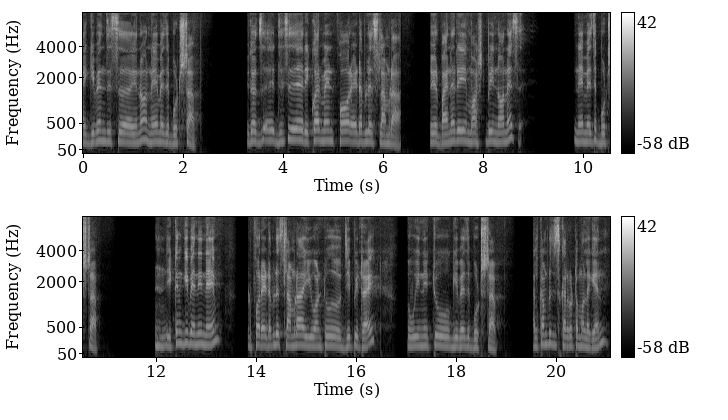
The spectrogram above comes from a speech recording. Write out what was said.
i given this uh, you know name as a bootstrap. Because uh, this is a requirement for aws lambda. So your binary must be known as name as a bootstrap. You can give any name but for aws lambda you want to zip it right? So we need to give as a bootstrap. I'll come to this cargo toml again.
